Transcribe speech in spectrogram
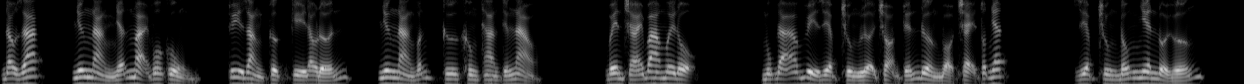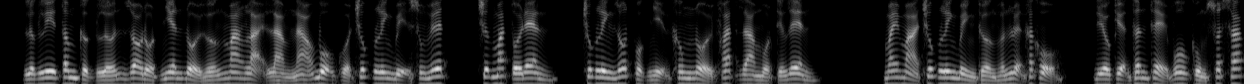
đau rát, nhưng nàng nhẫn mại vô cùng, tuy rằng cực kỳ đau đớn, nhưng nàng vẫn cứ không than tiếng nào. Bên trái 30 độ. Mục đã vì Diệp Trùng lựa chọn tuyến đường bỏ chạy tốt nhất. Diệp Trùng đống nhiên đổi hướng. Lực ly tâm cực lớn do đột nhiên đổi hướng mang lại làm não bộ của Trúc Linh bị sung huyết, trước mắt tối đen, Trúc Linh rốt cuộc nhịn không nổi phát ra một tiếng rên. May mà Trúc Linh bình thường huấn luyện khắc khổ, điều kiện thân thể vô cùng xuất sắc,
